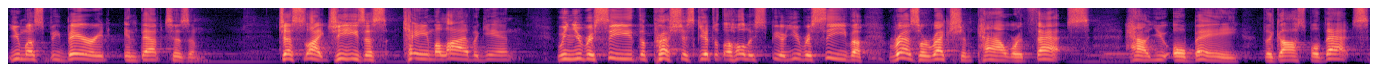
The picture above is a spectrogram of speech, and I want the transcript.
you must be buried in baptism. Just like Jesus came alive again, when you receive the precious gift of the Holy Spirit, you receive a resurrection power. That's how you obey the gospel. That's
